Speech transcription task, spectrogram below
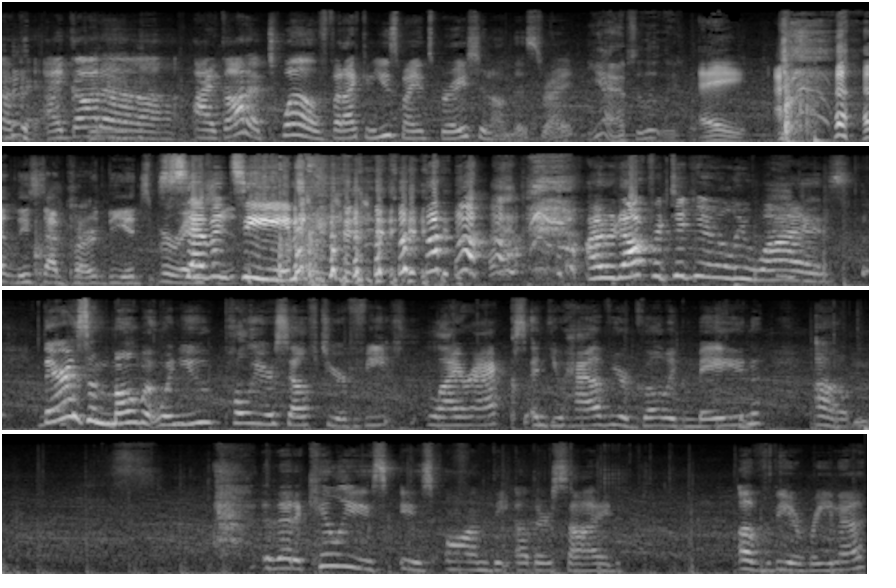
Okay, I got a I got a twelve, but I can use my inspiration on this, right? Yeah, absolutely. Hey, at least I burned the inspiration. Seventeen. I'm not particularly wise. There is a moment when you pull yourself to your feet, Lyrax, and you have your glowing mane. Um, that Achilles is on the other side of the arena,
